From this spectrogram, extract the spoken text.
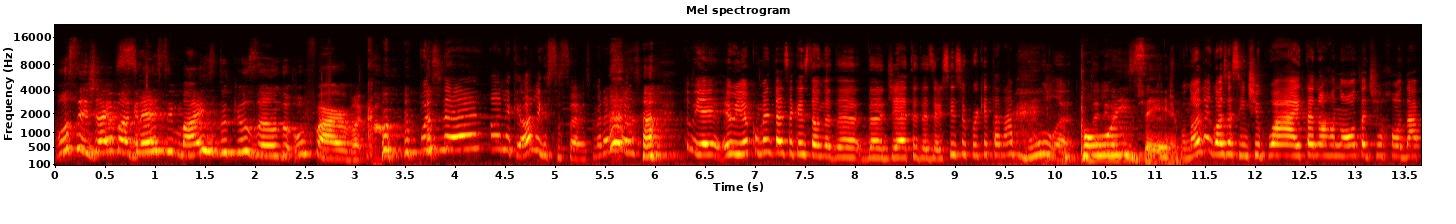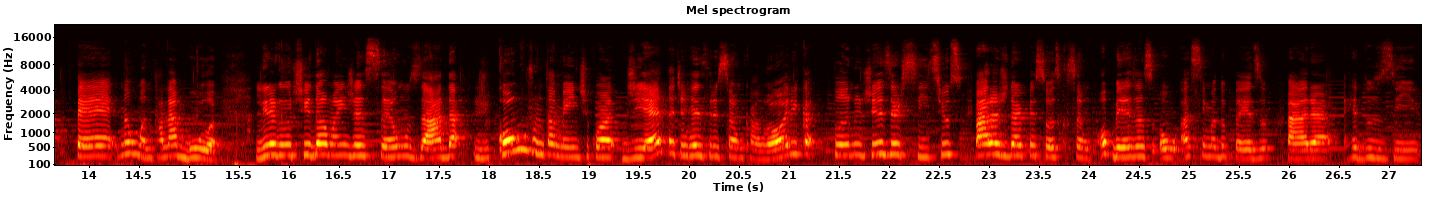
você já emagrece Sim. mais do que usando o fármaco. Pois é, olha que, olha que sucesso, maravilhoso. Eu ia, eu ia comentar essa questão da, da, da, dieta e do exercício porque tá na bula. Pois é. Tipo, não é um negócio assim, tipo, ai, tá na nota de rodapé. Não, mano, tá na bula. Liraglutida é uma injeção usada conjuntamente com a dieta de restrição calórica, plano de exercícios para ajudar pessoas que são obesas ou acima do peso para reduzir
